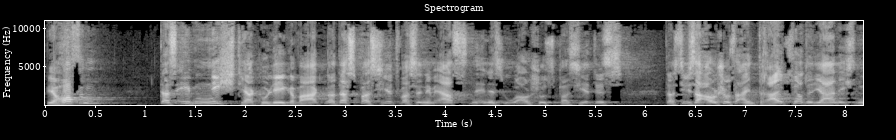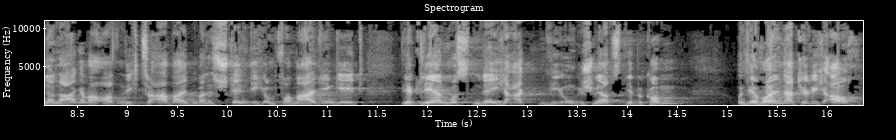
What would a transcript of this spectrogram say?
Wir hoffen, dass eben nicht, Herr Kollege Wagner, das passiert, was in dem ersten NSU-Ausschuss passiert ist, dass dieser Ausschuss ein Dreivierteljahr nicht in der Lage war, ordentlich zu arbeiten, weil es ständig um Formalien geht. Wir klären mussten, welche Akten wie ungeschwärzt wir bekommen. Und wir wollen natürlich auch,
